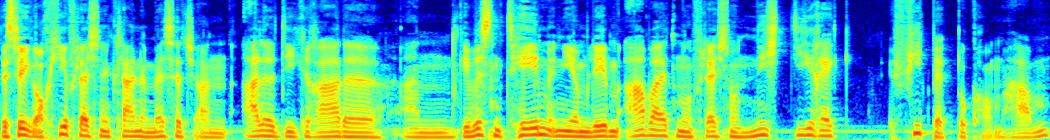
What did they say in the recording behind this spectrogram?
Deswegen auch hier vielleicht eine kleine Message an alle, die gerade an gewissen Themen in ihrem Leben arbeiten und vielleicht noch nicht direkt Feedback bekommen haben.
